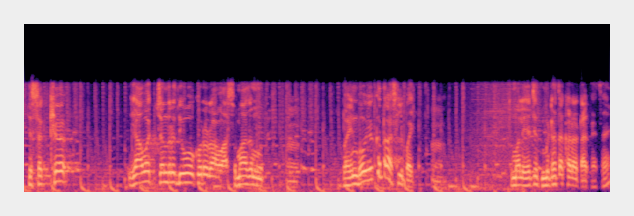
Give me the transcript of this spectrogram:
हे सख्य यावत चंद्र दिवो करू राहावं असं माझं मत आहे. बहीण भाऊ एकत्र असले पाहिजे. तुम्हाला याच्यात मिठाचा खडा टाकायचा आहे?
